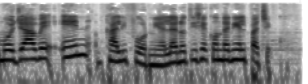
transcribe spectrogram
Mojave en California. La noticia con Daniel Pacheco.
